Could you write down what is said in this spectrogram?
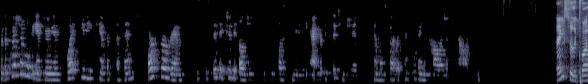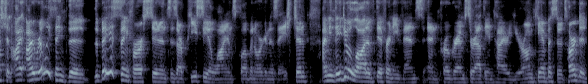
So the question we'll be answering is, what unique campus event or program is specific to the LGBTQ plus community at your institution and we'll start with Pennsylvania College of Technology. Thanks for the question. I, I really think the the biggest thing for our students is our PC Alliance Club and organization. I mean, they do a lot of different events and programs throughout the entire year on campus, so it's hard to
